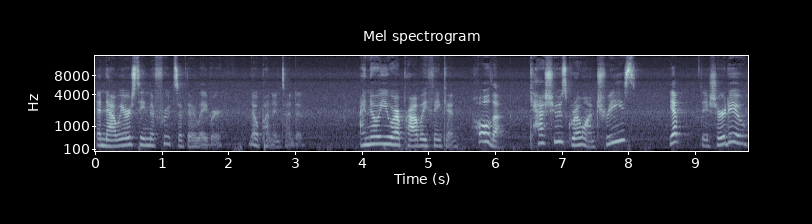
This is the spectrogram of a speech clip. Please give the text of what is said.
and now we are seeing the fruits of their labor. No pun intended. I know you are probably thinking, hold up, cashews grow on trees? Yep, they sure do.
